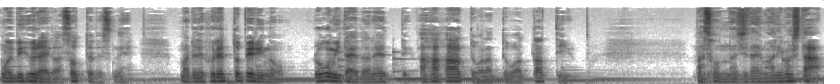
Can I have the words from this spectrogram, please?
もうエビフライが反ってですねまるでフレッド・ペリーのロゴみたいだねって、あははって笑って終わったっていう。まあそんな時代もありました。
